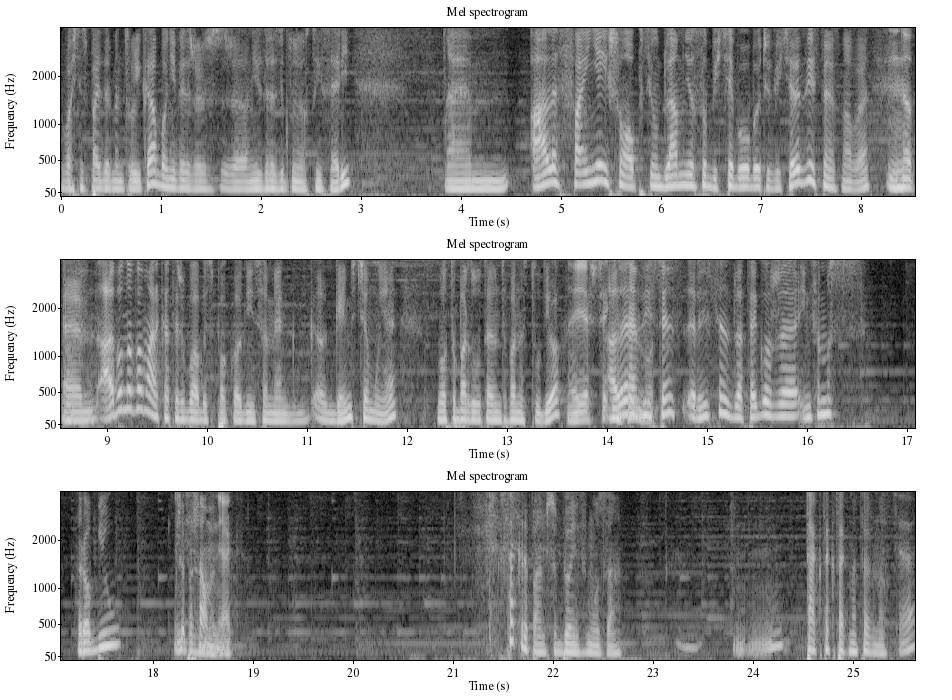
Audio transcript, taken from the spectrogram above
właśnie Spider-Man trójka, bo nie wierzę, że, że oni zrezygnują z tej serii. Um, ale fajniejszą opcją dla mnie osobiście byłoby oczywiście Resistance nowe. No to... um, albo nowa marka też byłaby spoko od jak Games, czemu nie? Bo to bardzo utalentowane studio. No jeszcze ale Resistance, Resistance dlatego, że Infamous robił... Insomniak. Sucker Punch był Infamousa. Tak, tak, tak, na pewno. Tak,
